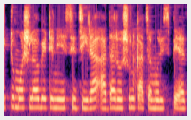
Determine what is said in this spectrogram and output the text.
একটু মশলাও বেটে নিয়েছি, জিরা, আদা, রসুন, কাঁচামরিচ, পেঁয়াজ।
